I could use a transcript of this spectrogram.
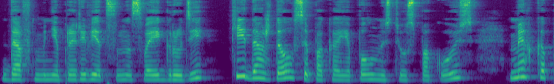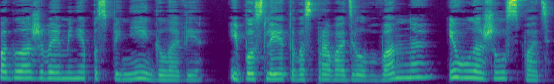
Дав мне прореветься на своей груди, Кей дождался, пока я полностью успокоюсь, мягко поглаживая меня по спине и голове, и после этого спровадил в ванную и уложил спать,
